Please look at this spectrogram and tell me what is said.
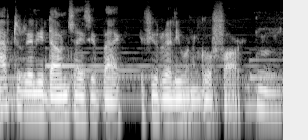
have to really downsize your bag if you really want to go far. Mm.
